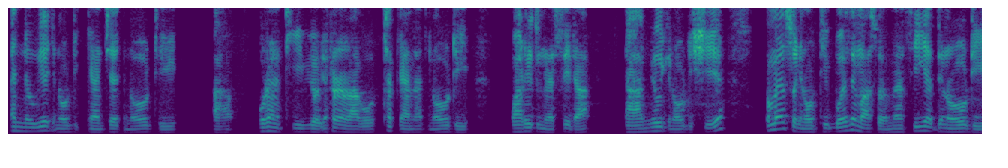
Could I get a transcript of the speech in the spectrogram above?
အန်နိုရဲ့ကျွန်တော်တို့ဒီကန်ချက်ကျွန်တော်တို့ဒီအာဘိုရန်တီပြီးတော့ရထတာကိုထက်ကန်တာကျွန်တော်တို့ဒီဝါရီတူနဲ့စစ်တာဒါမျိုးကျွန်တော်တို့ဒီရှိရ။ဒါမဲ့ဆိုကျွန်တော်ဒီပွဲစဉ်မှာဆိုရင်မန်စီးရဲ့ကျွန်တော်တို့ဒီ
